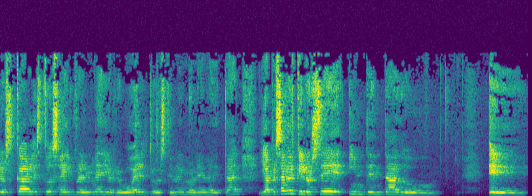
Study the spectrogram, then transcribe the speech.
los cables todos ahí por el medio revueltos, que no hay manera de tal. Y a pesar de que los he intentado eh,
